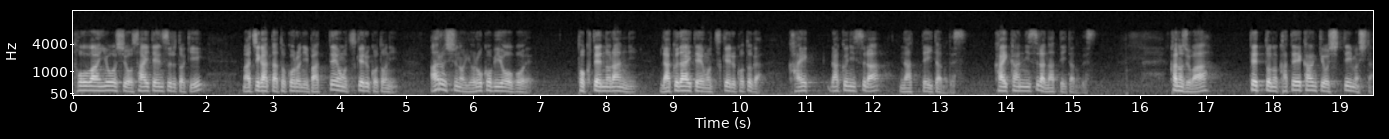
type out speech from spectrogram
答案用紙を採点する時間違ったところにバッテンをつけることにある種の喜びを覚え得点の欄に落第点をつけることが快楽にすらなっていたのです。快感にすらなっていたのです。彼女はテッドの家庭環境を知っていました。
